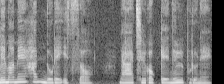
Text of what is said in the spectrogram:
내 맘에 한 노래 있어 나 즐겁게 늘 부르네.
